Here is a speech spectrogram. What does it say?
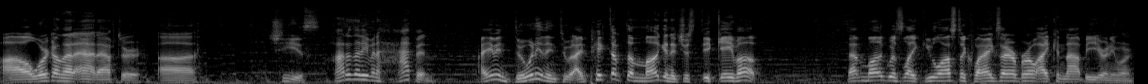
I'll work on that ad after. Uh, jeez. How did that even happen? I didn't even do anything to it. I picked up the mug and it just, it gave up. That mug was like, you lost a Quagsire, bro? I cannot be here anymore.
